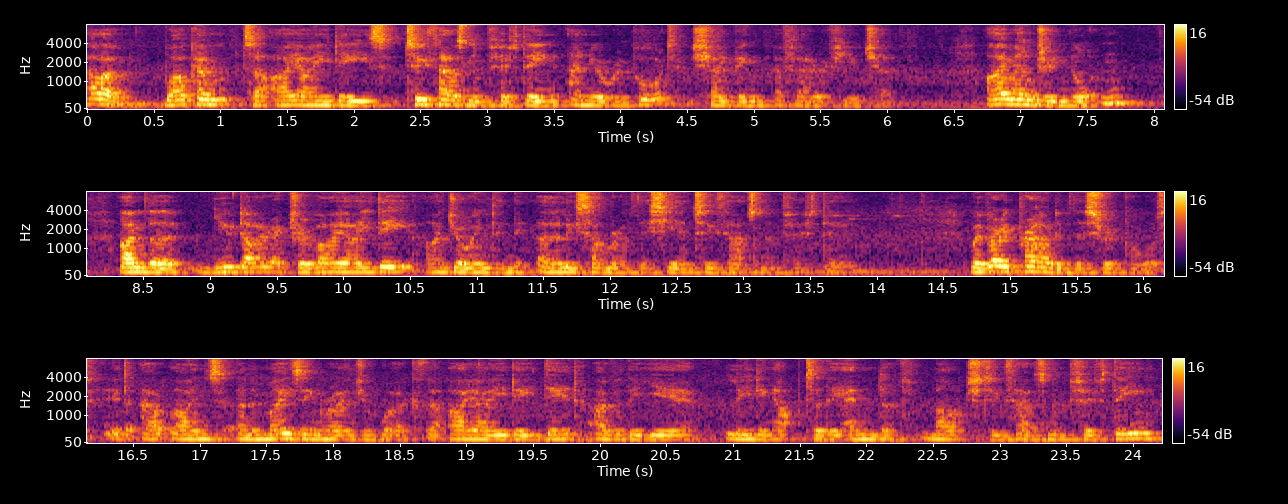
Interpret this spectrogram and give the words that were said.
Hello, welcome to IIED's 2015 annual report, Shaping a Fairer Future. I'm Andrew Norton. I'm the new director of IIED. I joined in the early summer of this year, 2015. We're very proud of this report. It outlines an amazing range of work that IIED did over the year leading up to the end of March 2015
